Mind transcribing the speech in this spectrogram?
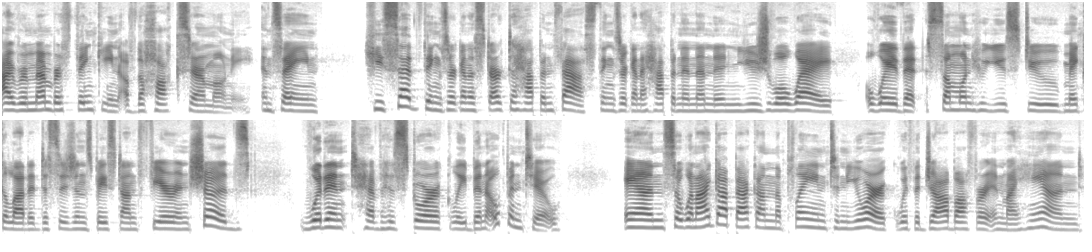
I remember thinking of the hawk ceremony and saying, he said things are going to start to happen fast, things are going to happen in an unusual way, a way that someone who used to make a lot of decisions based on fear and shoulds wouldn't have historically been open to. And so when I got back on the plane to New York with a job offer in my hand,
